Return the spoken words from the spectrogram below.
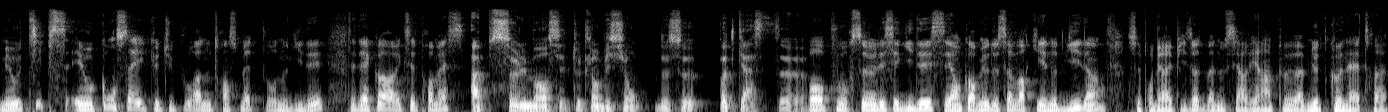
mais aux tips et aux conseils que tu pourras nous transmettre pour nous guider. Tu es d'accord avec cette promesse? Absolument, c'est toute l'ambition de ce podcast. Bon, pour se laisser guider, c'est encore mieux de savoir qui est notre guide. hein. Ce premier épisode va nous servir un peu à mieux te connaître.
